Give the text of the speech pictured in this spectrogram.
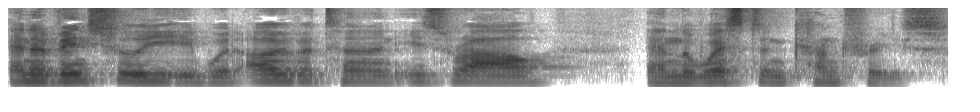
And eventually it would overturn Israel and the Western countries.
